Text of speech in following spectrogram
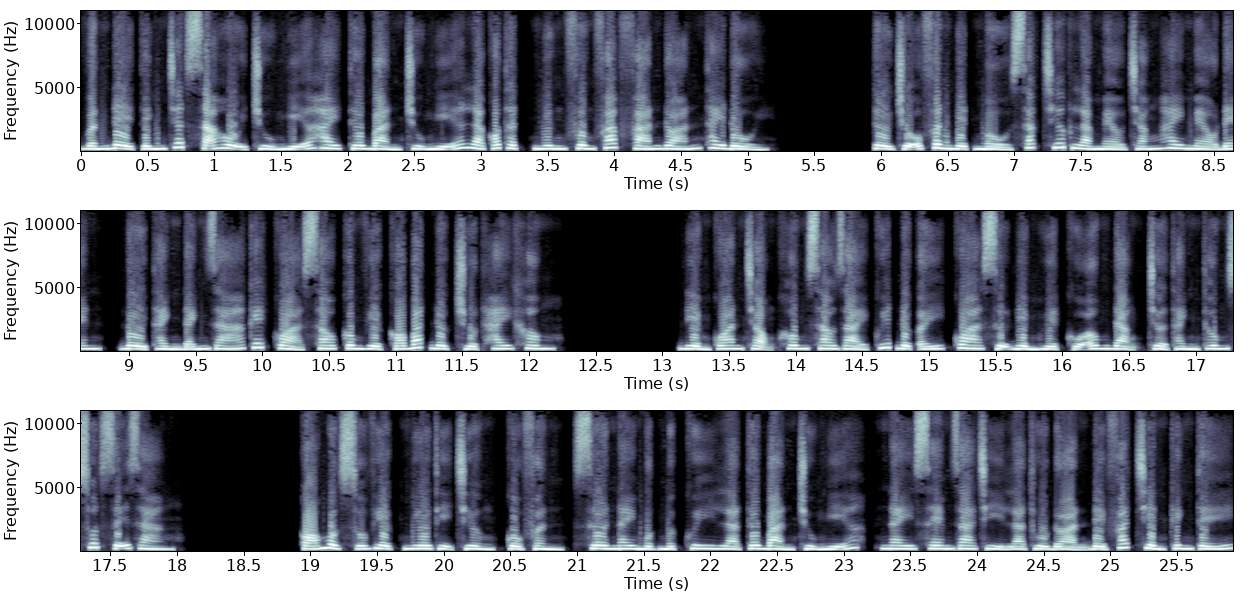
Vấn đề tính chất xã hội chủ nghĩa hay tư bản chủ nghĩa là có thật nhưng phương pháp phán đoán thay đổi. Từ chỗ phân biệt màu sắc trước là mèo trắng hay mèo đen, đổi thành đánh giá kết quả sau công việc có bắt được chuột hay không. Điểm quan trọng không sao giải quyết được ấy qua sự điểm huyệt của ông Đặng trở thành thông suốt dễ dàng. Có một số việc như thị trường, cổ phần, xưa nay một mực quy là tư bản chủ nghĩa, nay xem ra chỉ là thủ đoạn để phát triển kinh tế,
